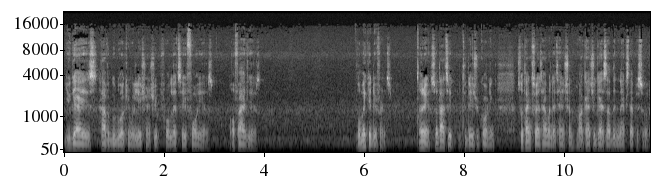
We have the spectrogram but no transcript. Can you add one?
you guys have a good working relationship for, let's say, four years or five years. Will make a difference. Anyway, so that's it for today's recording. So thanks for your time and attention. I'll catch you guys at the next episode.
